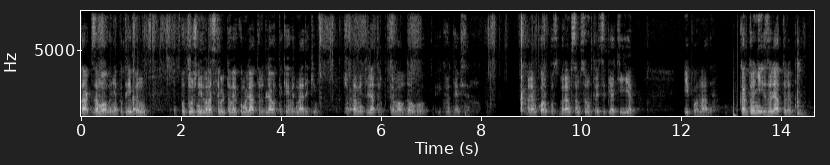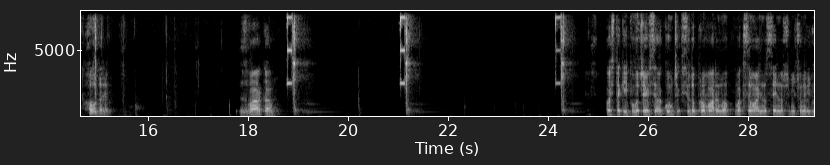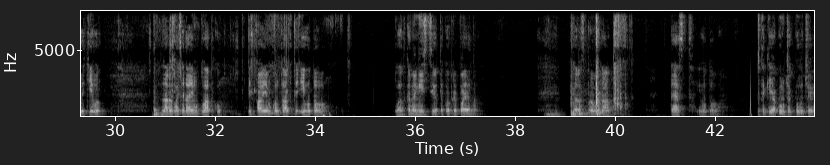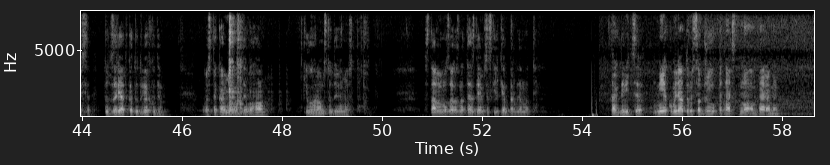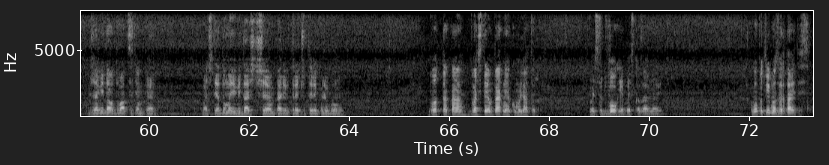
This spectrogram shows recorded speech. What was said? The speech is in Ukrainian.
Так, замовлення. Потрібен потужний 12-вольтовий акумулятор для от таких ведмедиків, щоб там вентилятор тримав довго і крутився. Беремо корпус, беремо Samsung 35E і погнали. Картонні ізолятори, холдери, зварка. Ось такий получився акумчик. Всюди проварено максимально сильно, щоб нічого не відлетіло. Зараз накидаємо платку, підпаюємо контакти і готово. Платка на місці, отако припаяна. Зараз провода, тест і готово. Ось такий акумчик получився. Тут зарядка, тут виходи. Ось така в нього буде вага. Кілограм 190. Ставимо зараз на тест, дивимося, скільки ампер буде мати. Так, дивіться, мій акумулятор саджу 15 амперами. Вже віддав 20 ампер. Бачите, я думаю, віддасть ще амперів 3-4 по-любому. От така 20 амперний акумулятор. 22 я би сказав навіть. Кому потрібно, звертайтесь.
